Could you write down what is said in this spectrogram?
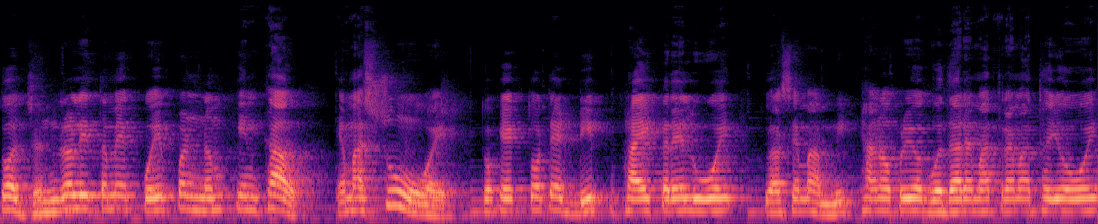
તો જનરલી તમે કોઈ પણ નમકીન ખાઓ એમાં શું હોય? તો કે એક તો તે ડીપ ફ્રાય કરેલું હોય પ્લસ એમાં મીઠાનો પ્રયોગ વધારે માત્રામાં થયો હોય.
